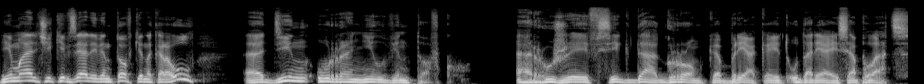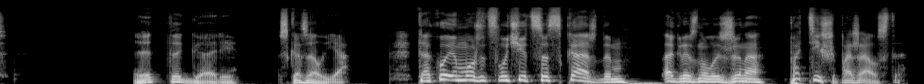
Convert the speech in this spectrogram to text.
и мальчики взяли винтовки на караул, один уронил винтовку. Оружие всегда громко брякает, ударяясь о плац. «Это Гарри», — сказал я. «Такое может случиться с каждым», — огрызнулась жена. «Потише, пожалуйста».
